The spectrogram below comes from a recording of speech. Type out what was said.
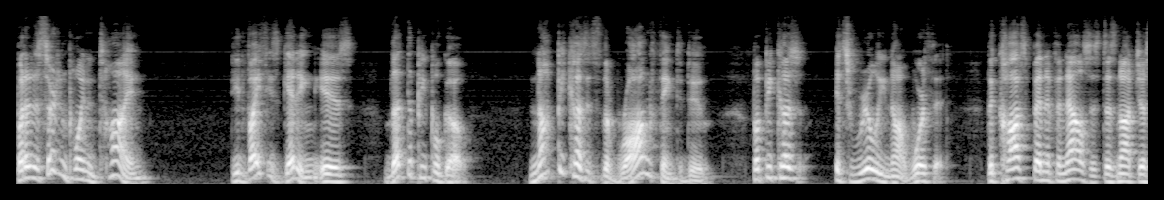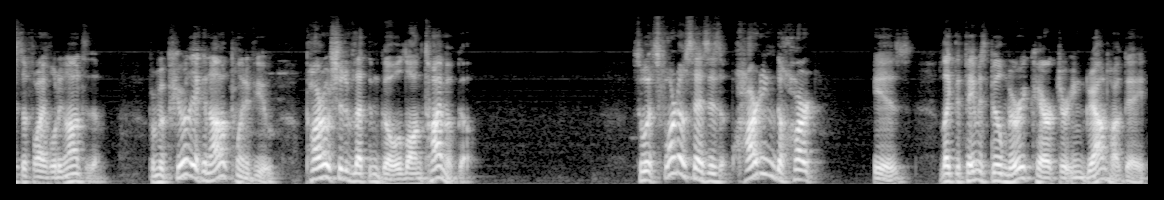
But at a certain point in time, the advice he's getting is let the people go. Not because it's the wrong thing to do, but because it's really not worth it. The cost benefit analysis does not justify holding on to them. From a purely economic point of view, Paro should have let them go a long time ago. So what Sforno says is hardening the heart is, like the famous Bill Murray character in Groundhog Day,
